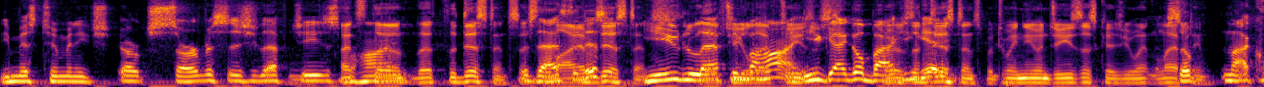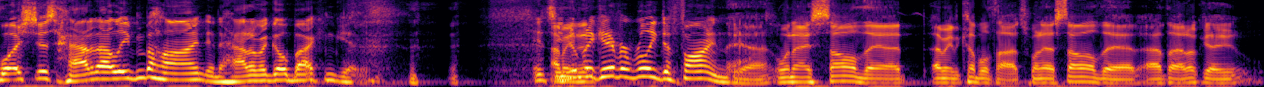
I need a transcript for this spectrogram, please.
You missed too many church services, you left Jesus That's behind. the that's the distance. It's That's the the distance. distance. You left him behind. You gotta go back There's and a get him. distance between you and Jesus because you went and left so him. my question is, how did I leave him behind, and how do I go back and get him? I mean, nobody it- can ever really define that. Yeah. When I saw that, I mean, a couple of thoughts. When I saw that, I thought, okay, you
